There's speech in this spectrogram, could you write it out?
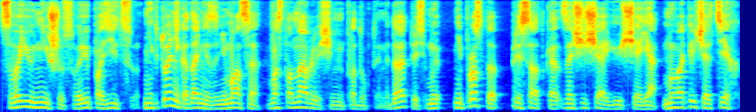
свою нишу, свою позицию. Никто никогда не занимался восстанавливающими продуктами, да, то есть мы не просто присадка защищающая, мы в отличие от тех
